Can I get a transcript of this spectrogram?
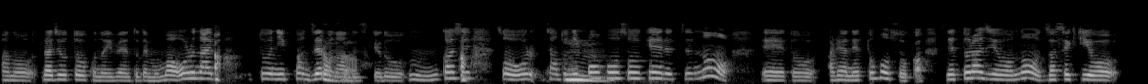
あの、ラジオトークのイベントでも、まあ、オールナイト日本ゼロなんですけど、うん、昔あ、そうオール、ちゃんと日本放送系列の、えっ、と、あれはネット放送か、ネットラジオの座席を、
